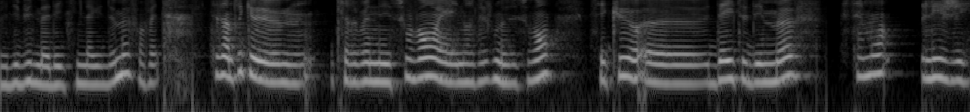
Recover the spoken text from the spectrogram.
le début de ma dating life de meuf en fait. c'est un truc euh, qui revenait souvent et une réflexion que je me faisais souvent, c'est que euh, date des meufs, c'est tellement léger,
